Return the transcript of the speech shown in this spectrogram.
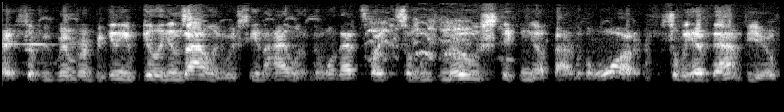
right? So if you remember the beginning of Gilligan's Island, we see an island. Well, that's like someone's nose sticking up out of the water. So we have that view,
